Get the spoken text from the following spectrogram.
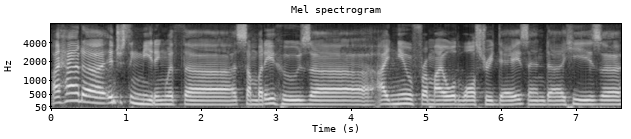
I had an interesting meeting with uh, somebody who's uh, I knew from my old Wall Street days, and uh, he's uh,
